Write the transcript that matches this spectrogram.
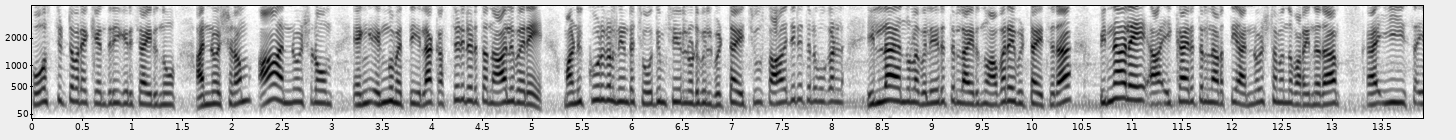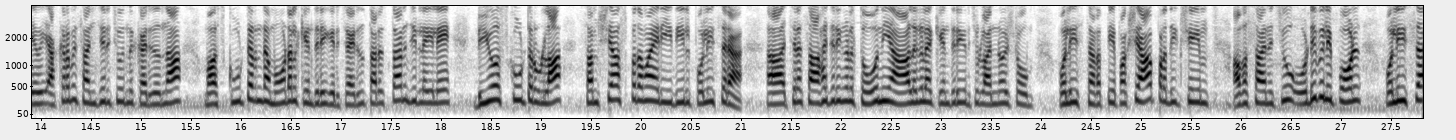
പോസ്റ്റ് ഇട്ടവരെ കേന്ദ്രീകരിച്ചായിരുന്നു അന്വേഷണം. ആ അന്വേഷണവും എങ്- എങ്ങും എത്തിയില്ല. കസ്റ്റഡിയിലെടുത്ത നാലുപേരെ മണിക്കൂറുകൾ നീണ്ട ചോദ്യം ചെയ്യലിനൊടുവിൽ വിട്ടയച്ചു. സാഹചര്യ തെളിവുകൾ ഇല്ല എന്നുള്ള വിലയിരുത്തലായിരുന്നു അവരെ വിട്ടയച്ചത്. പിന്നാലെ ഇക്കാര്യത്തിൽ നടത്തിയ അന്വേഷണം എന്ന് പറയുന്നത് ഈ അക്രമി സഞ്ചരിച്ചു എന്ന് കരുതുന്ന സ്കൂട്ടറിന്റെ മോഡൽ കേന്ദ്രീകരിച്ചായിരുന്നു. തലസ്ഥാന ജില്ലയിലെ ഡിയോ സ്കൂട്ടറുള്ള സംശയാസ്പദമായ രീതിയിൽ പോലീസിന് ചില സാഹചര്യങ്ങൾ തോന്നിയ ആളുകളെ കേന്ദ്രീകരിച്ചുള്ള അന്വേഷണവും പോലീസ് നടത്തി. പക്ഷേ ആ പ്രതീക്ഷയും അവസാനിച്ചു. ഒടുവിൽ ഇപ്പോൾ പോലീസ്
